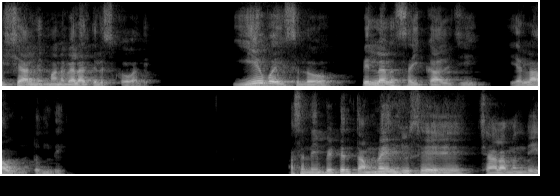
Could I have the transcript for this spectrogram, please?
విషయాల్ని మనం ఎలా తెలుసుకోవాలి? ఏ వయసులో పిల్లల సైకాలజీ ఎలా ఉంటుంది? అసలు నేను పెట్టిన తమ్నైల్ చూసే చాలామంది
